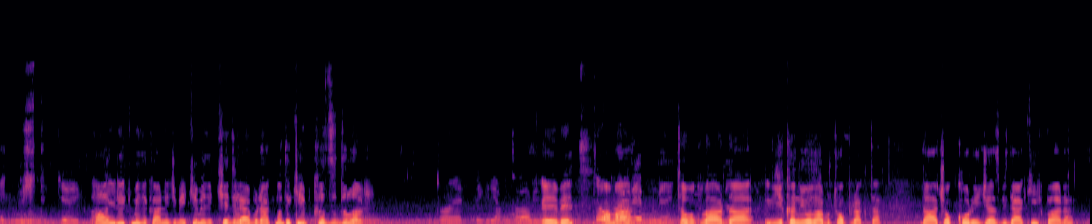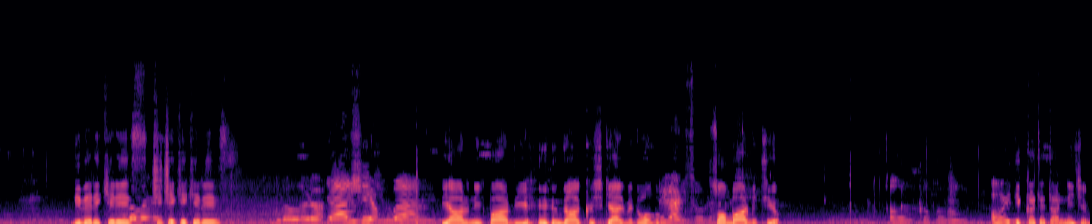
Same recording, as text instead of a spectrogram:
Ekmiştik ya ilk bak. Hayır ekmedik anneciğim, ekemedik. Kediler bırakmadı ki hep kazıdılar. Tuvalette yaptılar ya. Evet Tavuklar ama da hep- tavuklar da yıkanıyorlar bu toprakta. Daha çok koruyacağız bir dahaki ilkbahara. Biber ekeriz, çiçek ekeriz. Buralara bir şey yapmak. Yarın ilkbahar değil. Daha kış gelmedi oğlum. Bir ay sonra. Sonbahar bitiyor. Aa vurdu. Ay dikkat et anneciğim.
